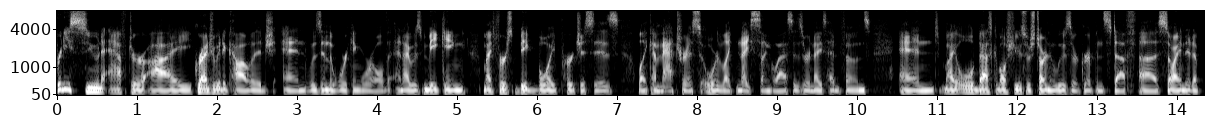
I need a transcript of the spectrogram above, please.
pretty soon after I graduated college and was in the working world. And I was making my first big boy purchases like a mattress or like nice sunglasses or nice headphones. And my old basketball shoes were starting to lose their grip and stuff. Uh, so I ended up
